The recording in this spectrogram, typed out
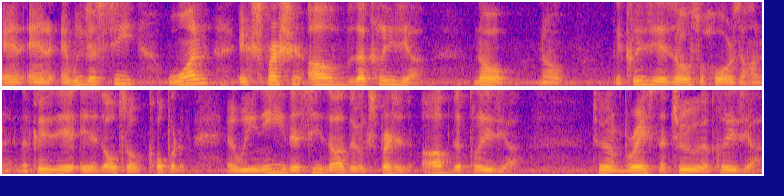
and, and, and we just see one expression of the ecclesia. No, no. The ecclesia is also horizontal, and the ecclesia is also cooperative. And we need to see the other expressions of the ecclesia to embrace the true ecclesia.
